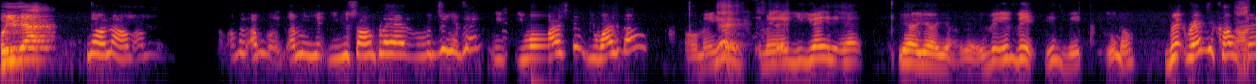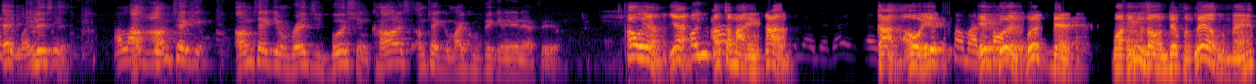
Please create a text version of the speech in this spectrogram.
Who you got? No, no, I'm. I'm, I'm, I'm I mean, you, you saw him play at Virginia Tech. You, you watched him. You watched though. Oh man, Yeah, was- man, you, you ain't. Yeah, yeah, yeah, yeah. It's Vick. It's Vick. You know, Re- Reggie close Uh, second, hey, but listen, I like. I, I'm taking I'm taking Reggie Bush in college. I'm taking Michael Vick in the NFL. Oh yeah, yeah. Oh, you I'm talking about in college. Yeah, yeah, that ain't- College. Oh, it I'm it college. Bush Bush there. Boy, he was on a different level, man.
